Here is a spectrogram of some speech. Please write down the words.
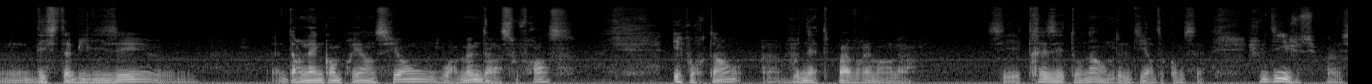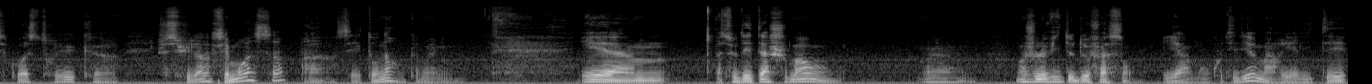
déstabilisés, euh, dans l'incompréhension, voire même dans la souffrance. Et pourtant, vous n'êtes pas vraiment là. C'est très étonnant de le dire comme ça. Je vous dis, je suis pas, c'est quoi ce truc Je suis là, c'est moi ça ah, C'est étonnant quand même. Et ce détachement, euh, moi je le vis de deux façons. Il y a mon quotidien, ma réalité,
